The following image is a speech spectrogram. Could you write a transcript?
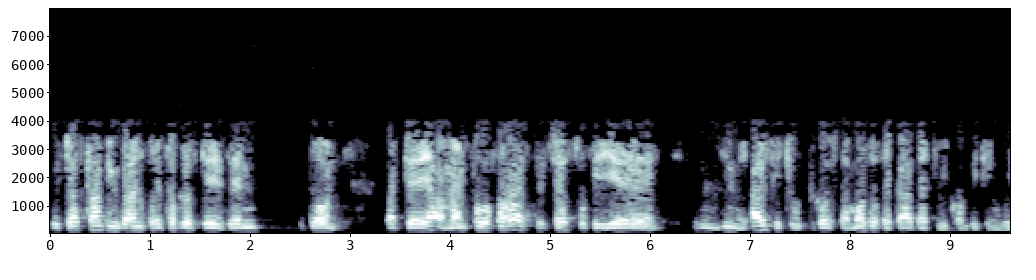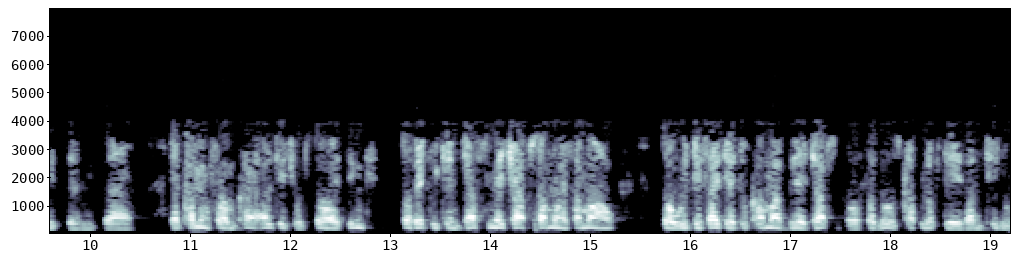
we're just counting down for a couple of days, then it's on. But uh, yeah, man, for for us, it's just to be uh, in, in altitude because the, most of the guys that we're competing with them uh, they're coming from high altitude. So I think so that we can just match up somewhere somehow. So we decided to come up there just for, for those couple of days until we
